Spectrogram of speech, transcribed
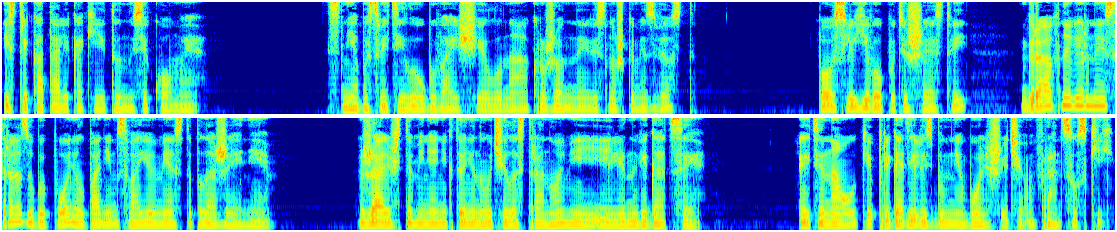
и стрекотали какие-то насекомые. С неба светила убывающая луна, окруженная веснушками звезд. После его путешествий граф, наверное, сразу бы понял по ним свое местоположение. Жаль, что меня никто не научил астрономии или навигации. Эти науки пригодились бы мне больше, чем французский.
